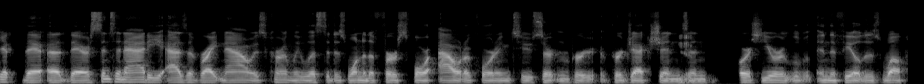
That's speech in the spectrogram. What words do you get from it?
chip there. Uh, there, Cincinnati, as of right now, is currently listed as one of the first four out according to certain pro- projections, Yeah. and of course you're in the field as well.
